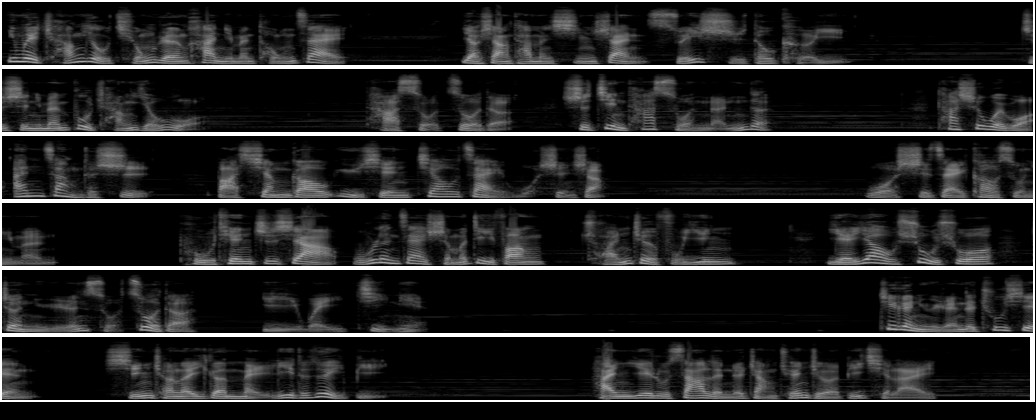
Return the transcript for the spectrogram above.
因为常有穷人和你们同在，要向他们行善，随时都可以。只是你们不常有我。他所做的。”是尽他所能的，他是为我安葬的事，把香膏预先浇在我身上。我实在告诉你们，普天之下无论在什么地方传这福音，也要述说这女人所做的，以为纪念。这个女人的出现，形成了一个美丽的对比。和耶路撒冷的掌权者比起来，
